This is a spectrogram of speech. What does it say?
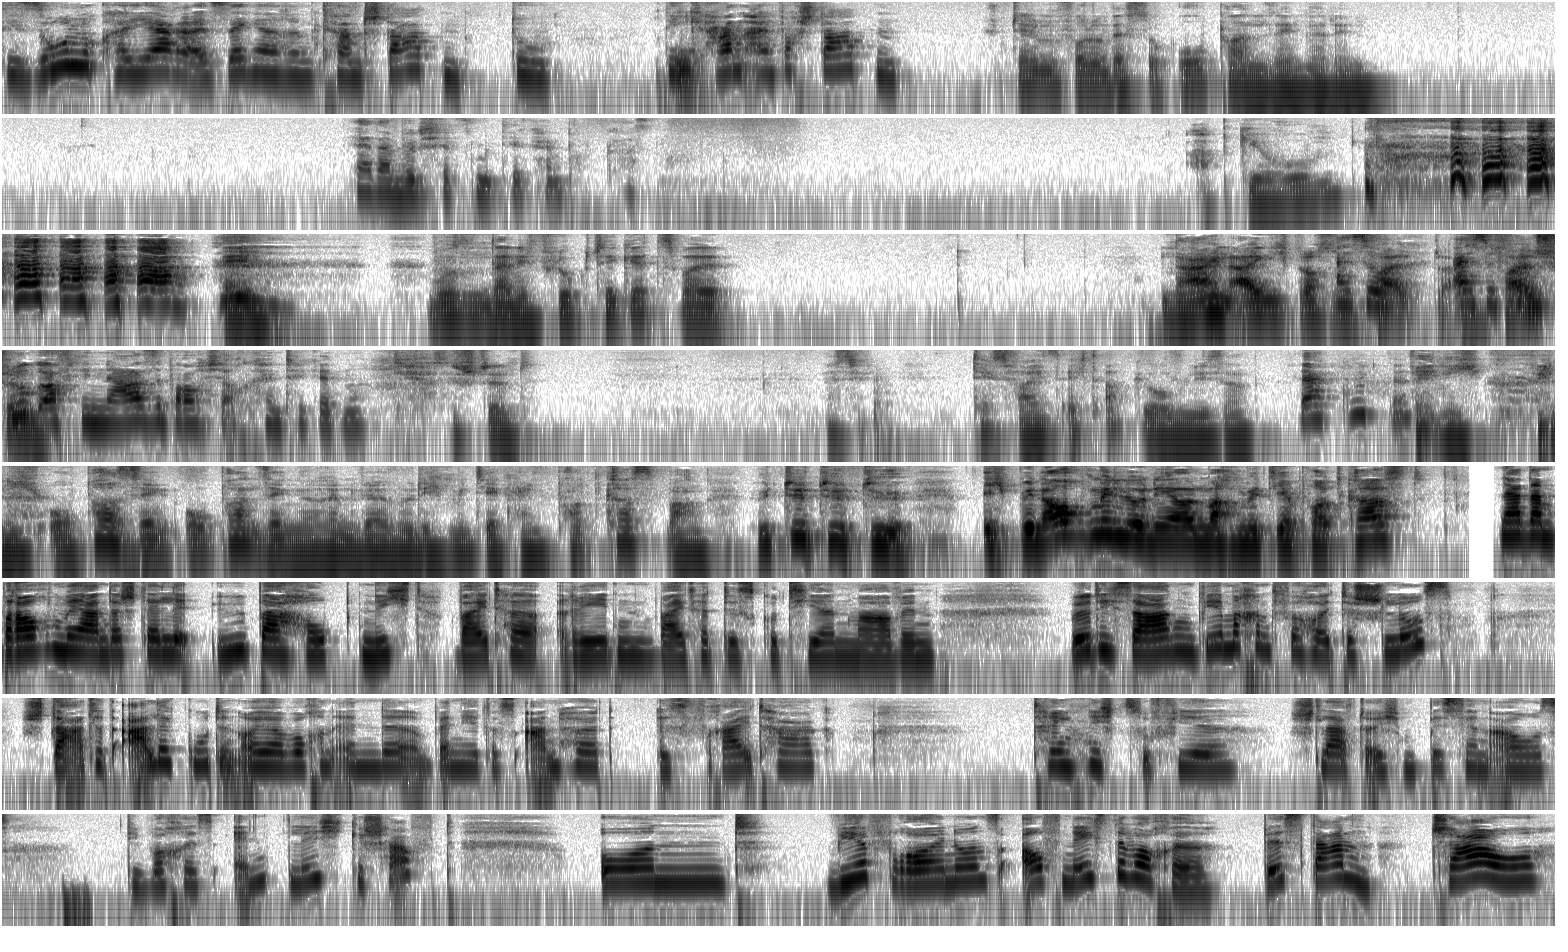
Die Solo-Karriere als Sängerin kann starten. Du. Die Oh. kann einfach starten. Stell dir vor, du wärst so Opernsängerin. Ja, dann würde ich jetzt mit dir keinen Podcast machen. Abgehoben? Ey, wo sind deine Flugtickets? Weil. Nein, eigentlich brauchst du Also, Fall, also für einen. Flug auf die Nase brauche ich auch kein Ticket, ne? Ja, das stimmt. Das, das war jetzt echt abgehoben, Lisa. Ja, gut, ne? Wenn ich, wenn ich Opersäng, Opernsängerin wäre, würde ich mit dir keinen Podcast machen. Hütütütü. Ich bin auch Millionär und mache mit dir Podcast. Na, dann brauchen wir an der Stelle überhaupt nicht weiter reden, weiter diskutieren, Marvin. Würde ich sagen, wir machen für heute Schluss. Startet alle gut in euer Wochenende. Wenn ihr das anhört, ist Freitag. Trinkt nicht zu viel, schlaft euch ein bisschen aus. Die Woche ist endlich geschafft. Und wir freuen uns auf nächste Woche. Bis dann. Ciao.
